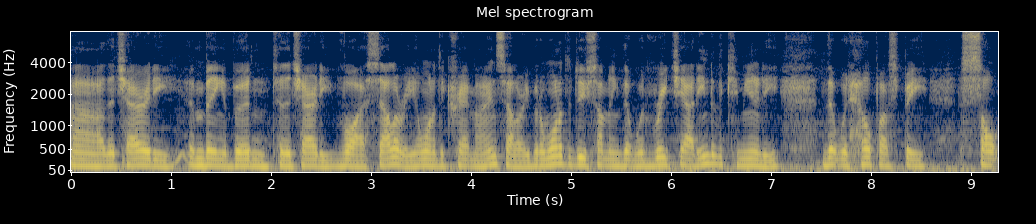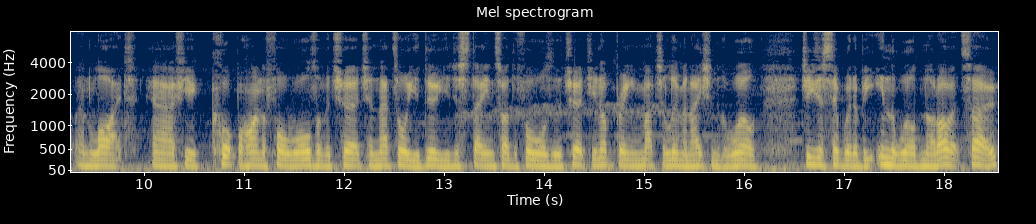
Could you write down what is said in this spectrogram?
uh, the charity and being a burden to the charity via salary. I wanted to create my own salary, but I wanted to do something that would reach out into the community that would help us be salt and light. Uh, if you're caught behind the four walls of a church and that's all you do, you just stay inside the four walls of the church, you're not bringing much illumination to the world. Jesus said we're to be in the world, not of it. So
